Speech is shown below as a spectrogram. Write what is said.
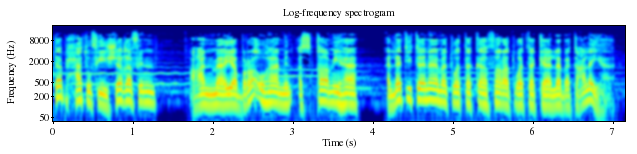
تبحث في شغف عن ما يبرأها من أسقامها التي تنامت وتكاثرت وتكالبت عليها.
